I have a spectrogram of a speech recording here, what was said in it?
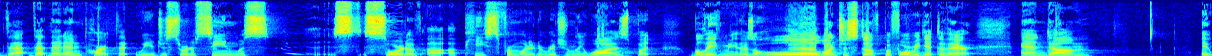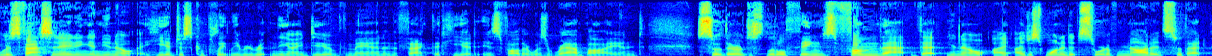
that, that, that end part that we had just sort of seen was s- sort of a, a piece from what it originally was, but believe me, there's a whole bunch of stuff before we get to there. And um, it was fascinating, and you know, he had just completely rewritten the idea of the man and the fact that he had his father was a rabbi, and so there are just little things from that that you know I, I just wanted it sort of knotted so that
